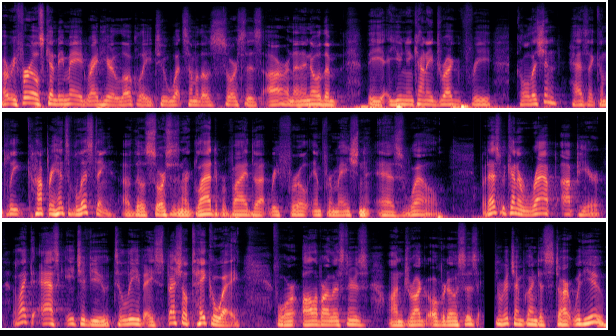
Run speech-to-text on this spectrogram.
But referrals can be made right here locally to what some of those sources are. And I know the, the Union County Drug Free Coalition has a complete comprehensive listing of those sources and are glad to provide that referral information as well. But as we kind of wrap up here, I'd like to ask each of you to leave a special takeaway for all of our listeners on drug overdoses. Rich, I'm going to start with you.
